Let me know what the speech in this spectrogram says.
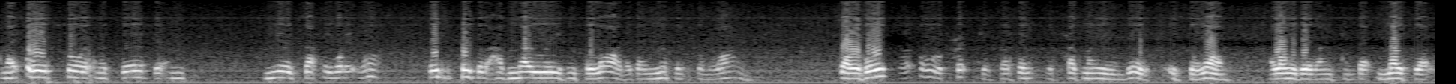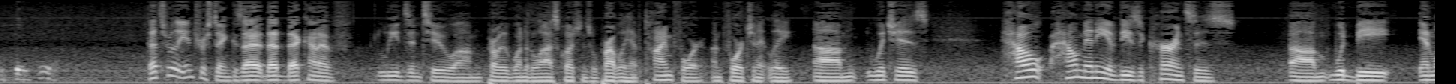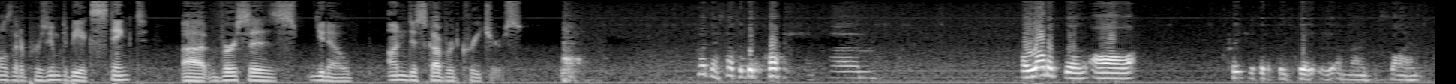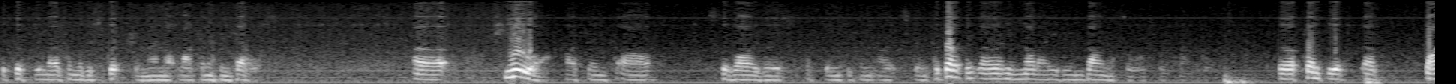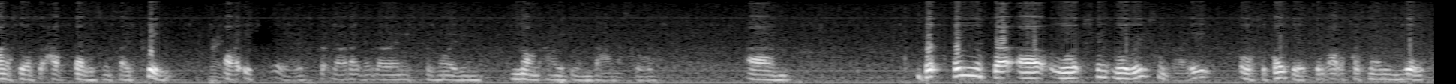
and they all saw it and observed it and knew exactly what it was. These are people that have no reason to lie. They gain nothing from lying. So of all, all the cryptids, I think the Tasmanian wolf is the one, along with the orangutan, that most likely to exist. That's really interesting because that that kind of leads into um, probably one of the last questions we'll probably have time for, unfortunately, um, which is how how many of these occurrences um, would be animals that are presumed to be extinct uh, versus you know undiscovered creatures? Goodness, that's a good question. Um, a lot of them are creatures that are completely unknown to science because we know from the description they're not like anything else. Uh, fewer, I think, are survivors of things we think are extinct. I don't think there are any non-avian dinosaurs, for example. There are plenty of, of dinosaurs that have feathers and say tweet, Right. uh, it's birds, but I don't think there are any surviving non-avian dinosaurs. Um, but things that uh, were extinct more recently, or supposedly extinct, like the Tasmanian wolf,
